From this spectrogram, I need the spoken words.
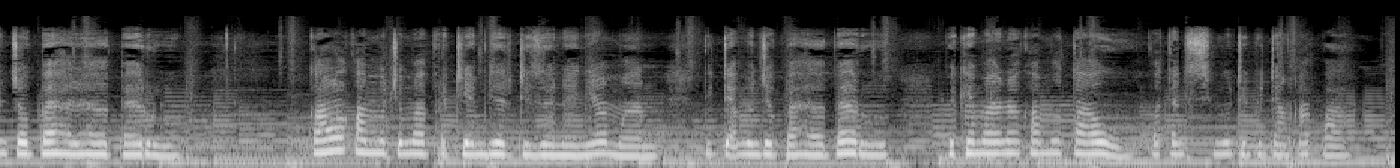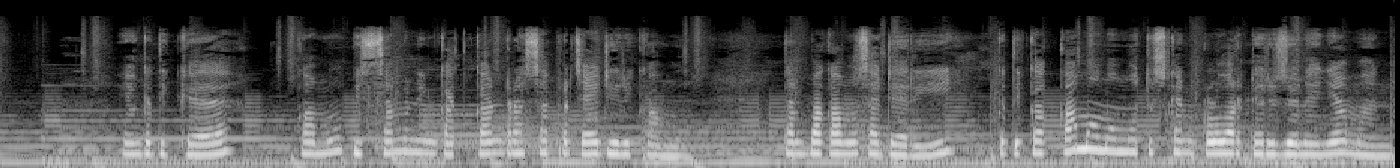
mencoba hal-hal baru. Kalau kamu cuma berdiam diri di zona nyaman, tidak mencoba hal baru, bagaimana kamu tahu potensimu di bidang apa? Yang ketiga, kamu bisa meningkatkan rasa percaya diri kamu. Tanpa kamu sadari, ketika kamu memutuskan keluar dari zona nyaman,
